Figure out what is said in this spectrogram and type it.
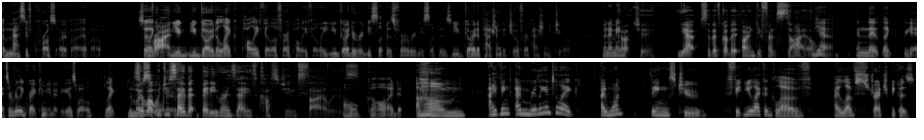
a massiv crossover ever. So like Right. you you go to like polyfiller for a polyfiller, you go to Ruby Slippers for a Ruby Slippers, you go to Passion Couture for a Passion Couture. You know what I mean? Got you. Yeah. So they've got their own different style. Yeah, and they're like yeah, it's a really great community as well. Like the most. So what would you say that Betty Rose's costume style is? Oh God. Um, I think I'm really into like I want things to fit you like a glove. I love stretch because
